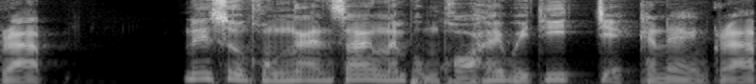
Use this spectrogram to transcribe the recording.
ครับ ในส่วนของงานสร้างนั้นผมขอให้ไว้ที่ 7 คะแนนครับ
